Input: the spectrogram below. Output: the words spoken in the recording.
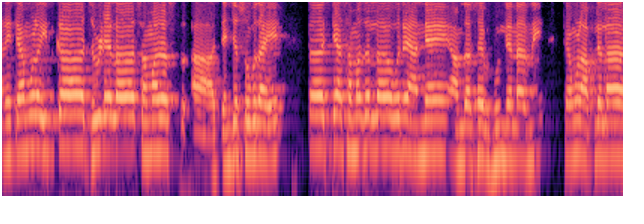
आणि त्यामुळं इतका जुळलेला समाज आ, त्यांच्यासोबत आहे. तर त्या समाजाला वर अन्याय आमदार साहेब होऊन देणार नाही. त्यामुळे आपल्याला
